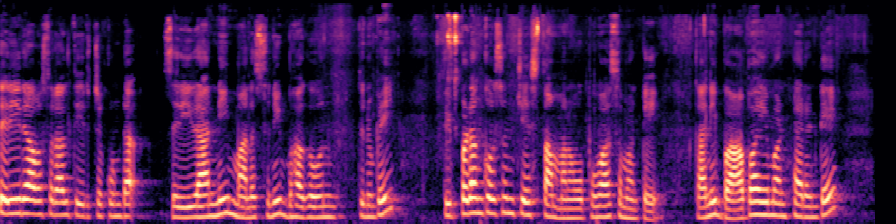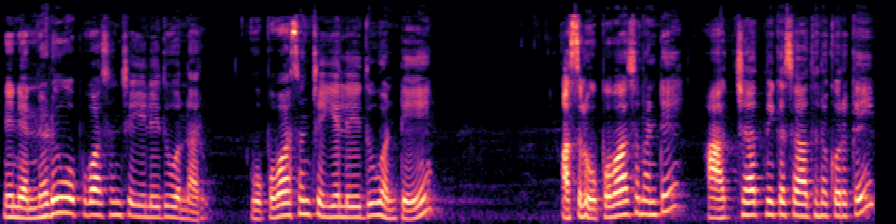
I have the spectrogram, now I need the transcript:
శరీర అవసరాలు తీర్చకుండా శరీరాన్ని మనసుని భగవంతునిపై తిప్పడం కోసం చేస్తాం మనం ఉపవాసం అంటే. కానీ బాబా ఏమంటున్నారంటే నేను ఎన్నడూ ఉపవాసం చేయలేదు అన్నారు. ఉపవాసం చెయ్యలేదు అంటే అసలు ఉపవాసం అంటే ఆధ్యాత్మిక సాధన కొరకై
